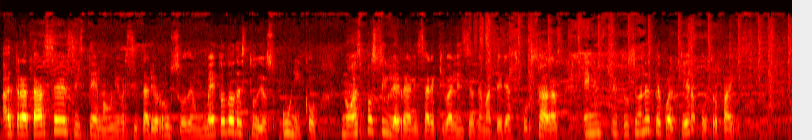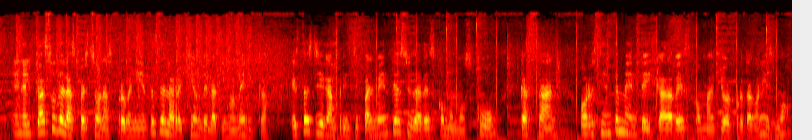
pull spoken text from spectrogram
Al tratarse del sistema universitario ruso de un método de estudios único, no es posible realizar equivalencias de materias cursadas en instituciones de cualquier otro país. En el caso de las personas provenientes de la región de Latinoamérica, estas llegan principalmente a ciudades como Moscú, Kazán o recientemente y cada vez con mayor protagonismo,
